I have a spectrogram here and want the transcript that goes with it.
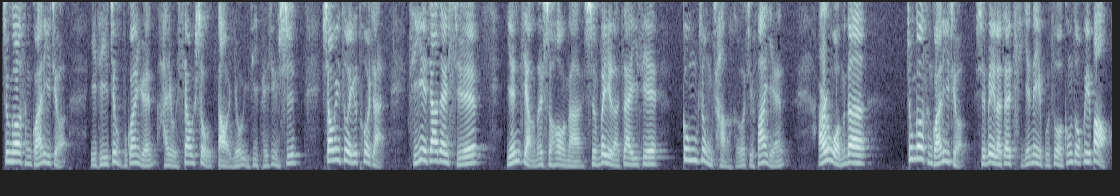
中高层管理者以及政府官员，还有销售、导游以及培训师。稍微做一个拓展，企业家在学演讲的时候呢，是为了在一些公众场合去发言；而我们的中高层管理者是为了在企业内部做工作汇报。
